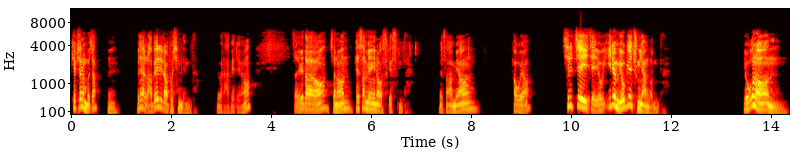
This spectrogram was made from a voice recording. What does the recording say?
캡션은 뭐죠? 네. 그냥 라벨이라 보시면 됩니다. 이 라벨이요. 자, 여기다가 저는 회사명이라고 쓰겠습니다. 회사명 하고요. 실제 이제 요 이름 요게 중요한 겁니다. 요거는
